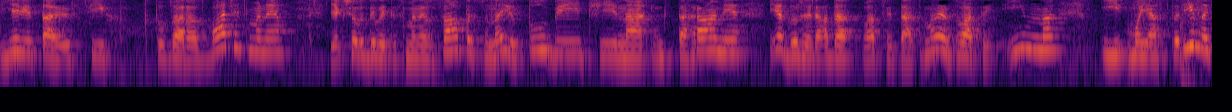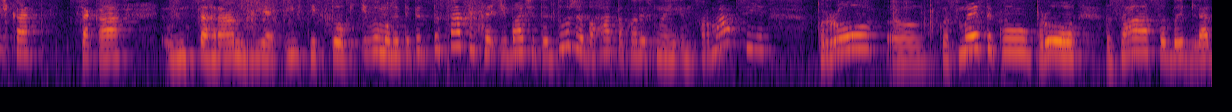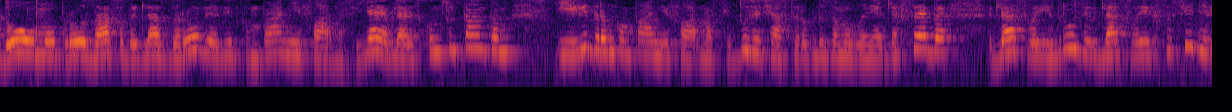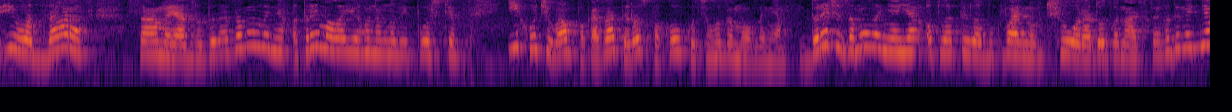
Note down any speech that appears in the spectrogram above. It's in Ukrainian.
Я вітаю всіх, хто зараз бачить мене. Якщо ви дивитесь мене в запису на Ютубі чи на інстаграмі, я дуже рада вас вітати. Мене звати Інна, і моя сторіночка така в інстаграм є і в Тікток. І ви можете підписатися і бачити дуже багато корисної інформації. Про е, косметику, про засоби для дому, про засоби для здоров'я від компанії Фармасі. Я являюсь консультантом і лідером компанії Фармасі. Дуже часто роблю замовлення для себе, для своїх друзів, для своїх сусідів. І от зараз саме я зробила замовлення, отримала його на новій пошті. І хочу вам показати розпаковку цього замовлення. До речі, замовлення я оплатила буквально вчора до 12 години дня,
